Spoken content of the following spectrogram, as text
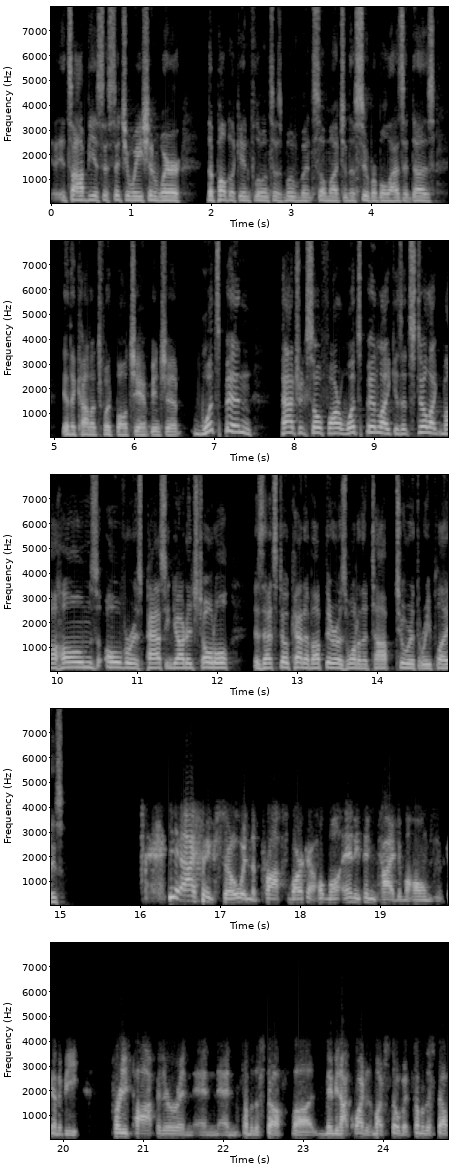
it's obvious a situation where the public influences movement so much in the Super Bowl as it does in the college football championship. What's been, Patrick, so far? What's been like? Is it still like Mahomes over his passing yardage total? Is that still kind of up there as one of the top two or three plays? Yeah, I think so. In the props market, anything tied to Mahomes is going to be pretty popular, and and and some of the stuff, uh, maybe not quite as much so, but some of the stuff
